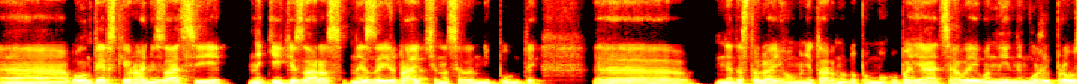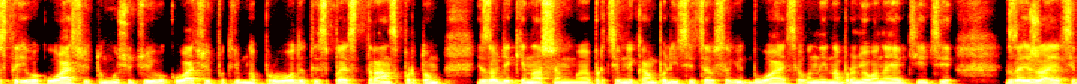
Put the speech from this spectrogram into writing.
е, волонтерські організації не тільки зараз не заїжджають ці населені пункти, е, не доставляють гуманітарну допомогу, бояться, але вони не можуть провести евакуацію, тому що цю евакуацію потрібно проводити спецтранспортом, і завдяки нашим е, працівникам поліції це все відбувається. Вони на броньованій автівці заїжджають в ці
